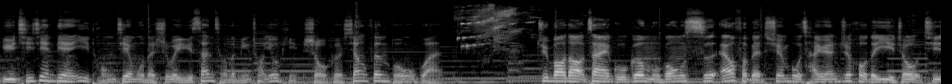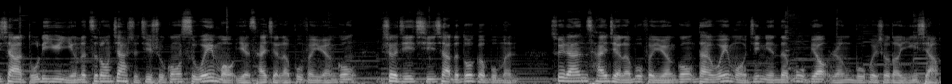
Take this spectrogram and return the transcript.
与旗舰店一同揭幕的是位于三层的名创优品首个香氛博物馆。据报道，在谷歌母公司 Alphabet 宣布裁员之后的一周，旗下独立运营的自动驾驶技术公司 Waymo 也裁减了部分员工，涉及旗下的多个部门。虽然裁减了部分员工，但 Waymo 今年的目标仍不会受到影响。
